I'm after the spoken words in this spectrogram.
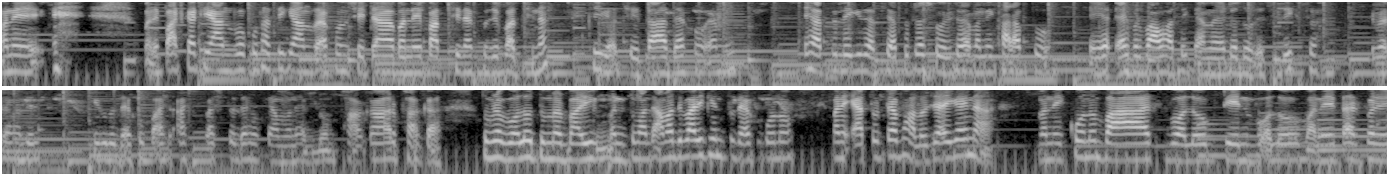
মানে মানে পাটকাঠি আনব, কোথা থেকে আনব? এখন সেটা মানে পাচ্ছি না, খুঁজে পাচ্ছি না। ঠিক আছে, তা দেখো আমি, এই হাতে লেগে যাচ্ছে, এতটা শরীরটা মানে খারাপ তো। একবার বাবা হাতে ক্যামেরাটা ধরেছি, দেখছ? এবার আমাদের এগুলো দেখো, পাশ, আশপাশটা দেখো কেমন একদম ফাঁকা আর ফাঁকা। তোমরা বলো, তোমার বাড়ি মানে তোমাদের, আমাদের বাড়ি কিন্তু দেখো কোনো মানে এতটা ভালো জায়গায় না মানে কোনো বাস বলো, ট্রেন বলো মানে তারপরে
